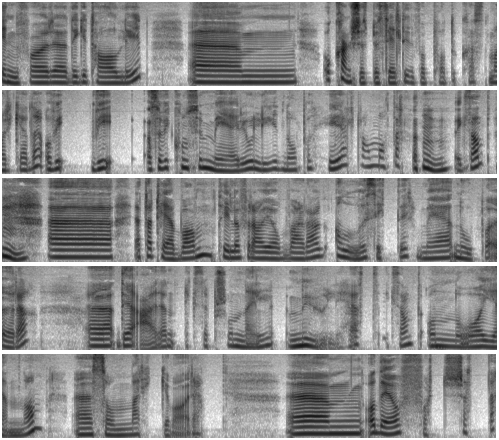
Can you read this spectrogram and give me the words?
innenfor digital lyd. Og kanskje spesielt innenfor podkastmarkedet. Og vi, vi, altså vi konsumerer jo lyd nå på en helt annen måte. Ikke sant? Mm. Eh, jeg tar T-banen til og fra jobb hver dag. Alle sitter med noe på øret. Eh, det er en eksepsjonell mulighet ikke sant? å nå gjennom eh, som merkevare. Um, og det å fortsette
